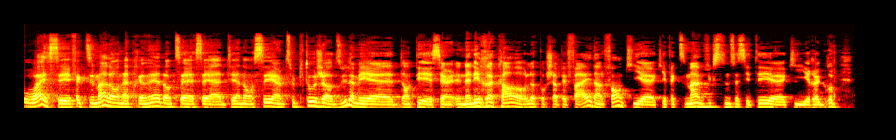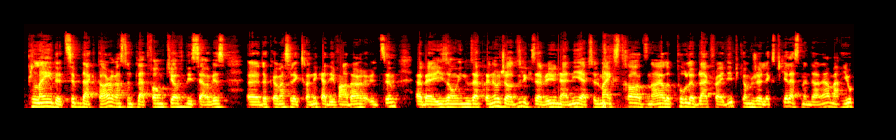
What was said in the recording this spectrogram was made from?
Ouais, c'est effectivement là on apprenait donc c'est été annoncé un petit peu plus tôt aujourd'hui là, mais euh, donc c'est une année record là pour Shopify dans le fond qui euh, qui effectivement vu que c'est une société euh, qui regroupe plein de types d'acteurs, hein, c'est une plateforme qui offre des services de commerce électronique à des vendeurs ultimes. ben ils ont ils nous apprenaient aujourd'hui qu'ils avaient eu une année absolument extraordinaire pour le Black Friday. Puis comme je l'expliquais la semaine dernière, Mario,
